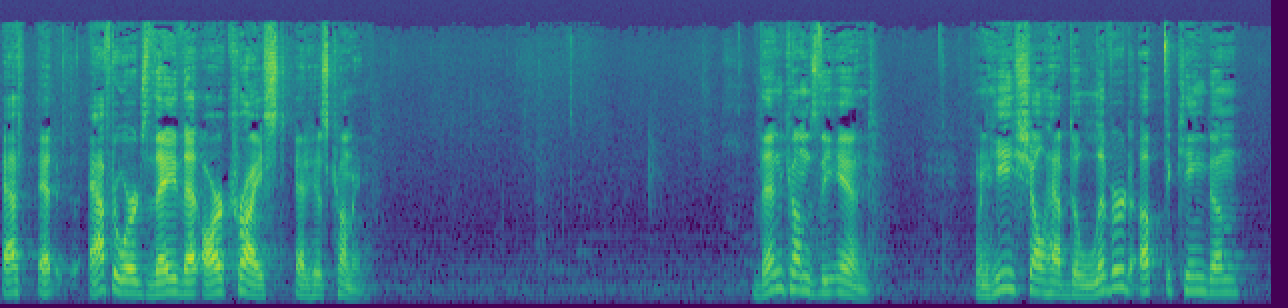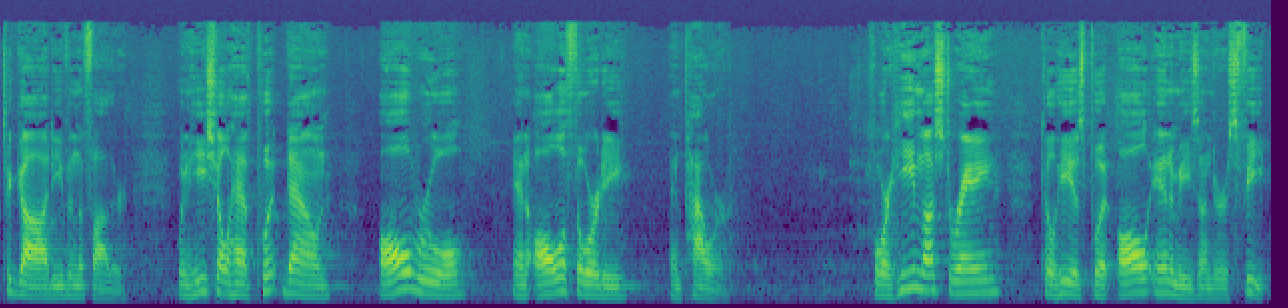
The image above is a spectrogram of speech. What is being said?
at, at, afterwards they that are Christ at his coming. Then comes the end, when he shall have delivered up the kingdom to God, even the Father, when he shall have put down all rule and all authority and power. For he must reign till he has put all enemies under his feet.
